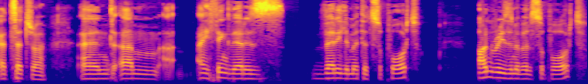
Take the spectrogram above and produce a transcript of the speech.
etc. And um, I think there is very limited support, unreasonable support,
